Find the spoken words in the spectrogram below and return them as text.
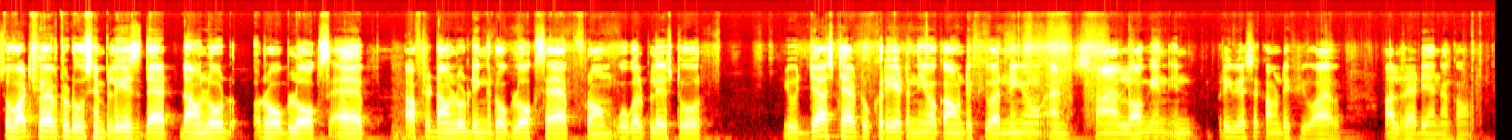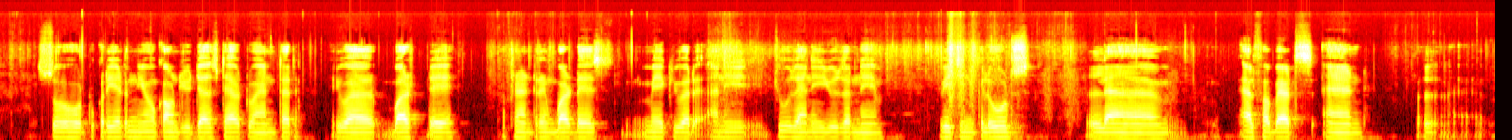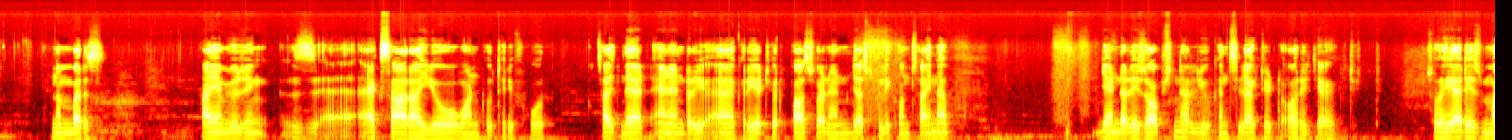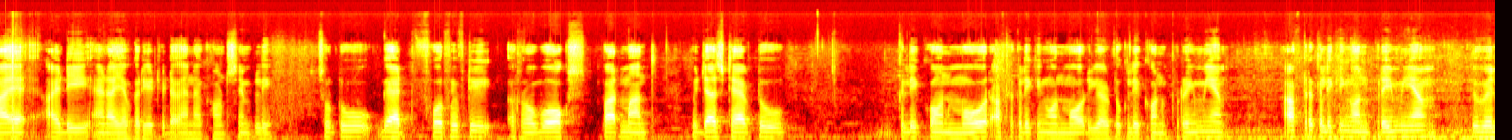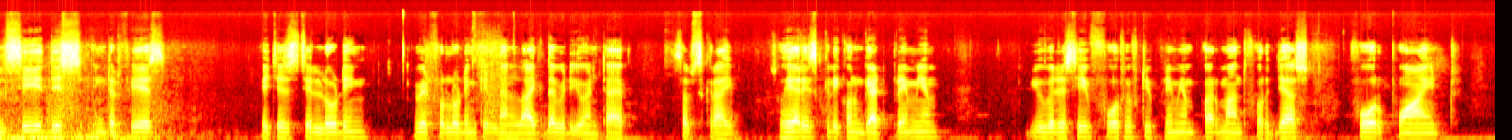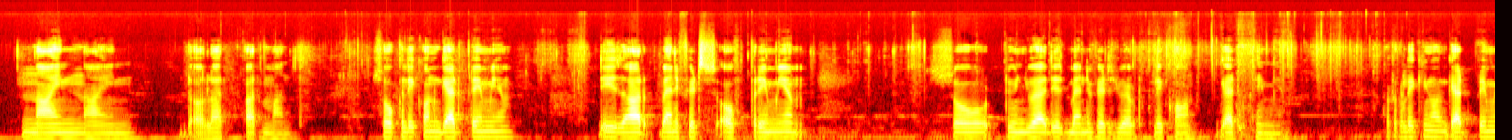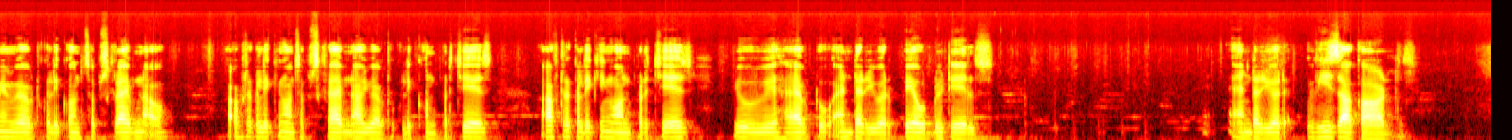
so what you have to do simply is that download roblox app. After downloading roblox app from google play store you just have to create a new account if you are new and log in in previous account if you have already an account. So to create a new account you just have to enter your birthday after entering birthdays make your any choose any username which includes um, alphabets and uh, numbers. I am using xrio1234 such that and enter uh, create your password and just click on sign up. Gender is optional you can select it or reject it. So here is my id and i have created an account simply. So to get 450 robux per month you just have to click on more. After clicking on more you have to click on premium. After clicking on premium you will see this interface which is still loading. Wait for loading till then. Like the video and tap subscribe. So here is click on get premium. You will receive 450 premium per month for just 4.99 dollar per month. So click on get premium. These are benefits of premium. So to enjoy these benefits you have to click on get premium after clicking on get premium you have to click on subscribe now. After clicking on subscribe now you have to click on purchase. After clicking on purchase you will have to enter your payout details. Enter your visa card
